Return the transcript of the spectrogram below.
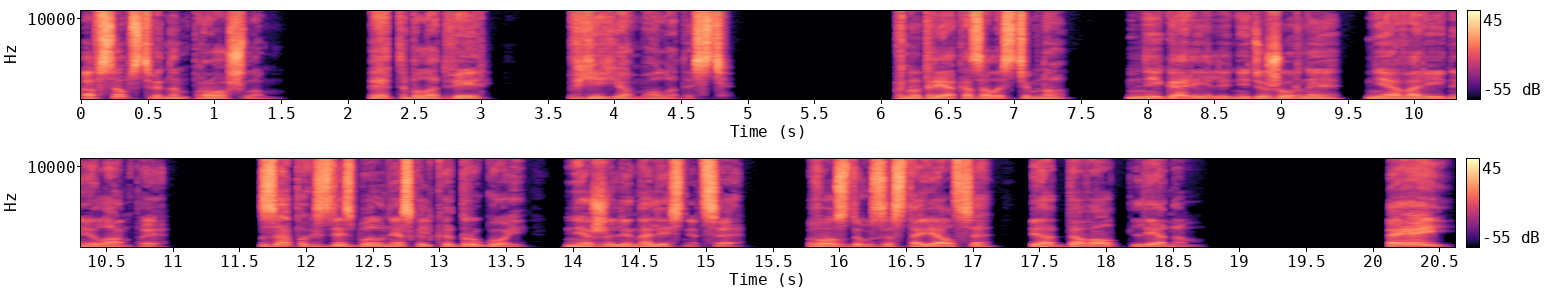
а в собственном прошлом. Это была дверь в ее молодость. Внутри оказалось темно, не горели ни дежурные, ни аварийные лампы. Запах здесь был несколько другой, нежели на лестнице. Воздух застоялся, и отдавал тленом. «Эй!»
